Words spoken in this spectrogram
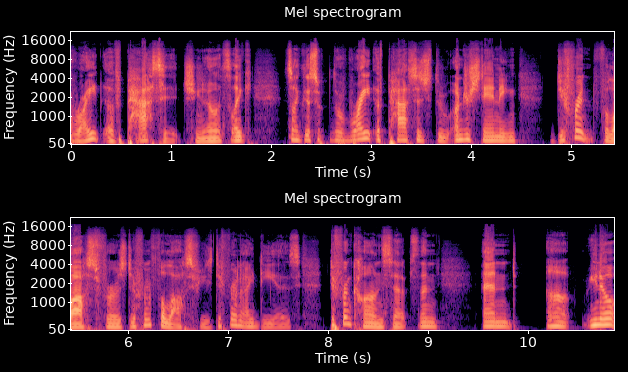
rite of passage. You know, it's like it's like this the rite of passage through understanding different philosophers, different philosophies, different ideas, different concepts, and and uh, you know,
